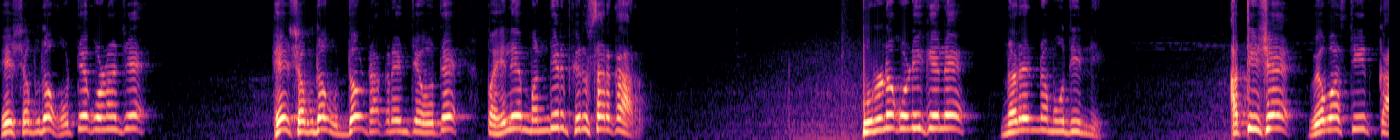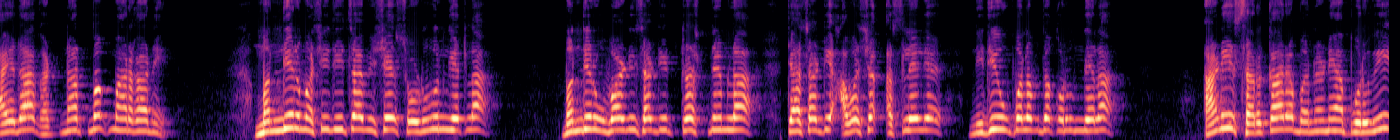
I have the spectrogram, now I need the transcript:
हे शब्द होते कोणाचे? हे शब्द उद्धव ठाकरेंचे होते. पहिले मंदिर फिर सरकार. पूर्ण कोणी केले? नरेंद्र मोदींनी. अतिशय व्यवस्थित कायदा घटनात्मक मार्गाने. मंदिर मशिदीचा विषय सोडवून घेतला. मंदिर उभारणीसाठी ट्रस्ट नेमला. त्यासाठी आवश्यक असलेले निधी उपलब्ध करून दिला. आणि सरकार बनण्यापूर्वी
